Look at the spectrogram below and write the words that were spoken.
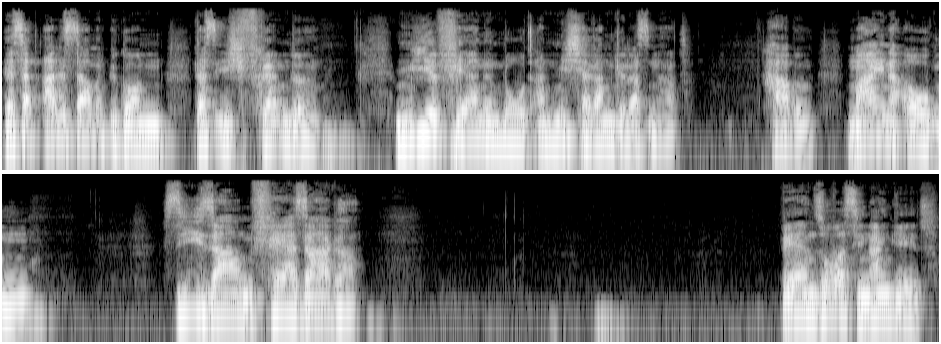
Es hat alles damit begonnen, dass ich Fremde, mir ferne Not an mich herangelassen hat, habe. Meine Augen, sie sahen Versager. Wer in sowas hineingeht,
